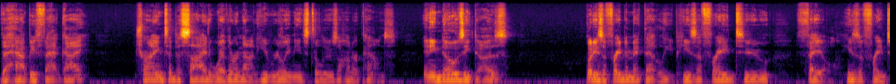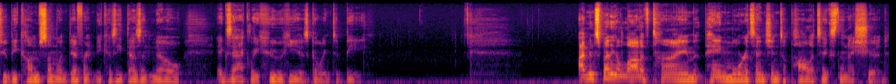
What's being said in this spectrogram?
the happy fat guy trying to decide whether or not he really needs to lose 100 pounds. And he knows he does, but he's afraid to make that leap. He's afraid to fail. He's afraid to become someone different because he doesn't know exactly who he is going to be. I've been spending a lot of time paying more attention to politics than I should.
